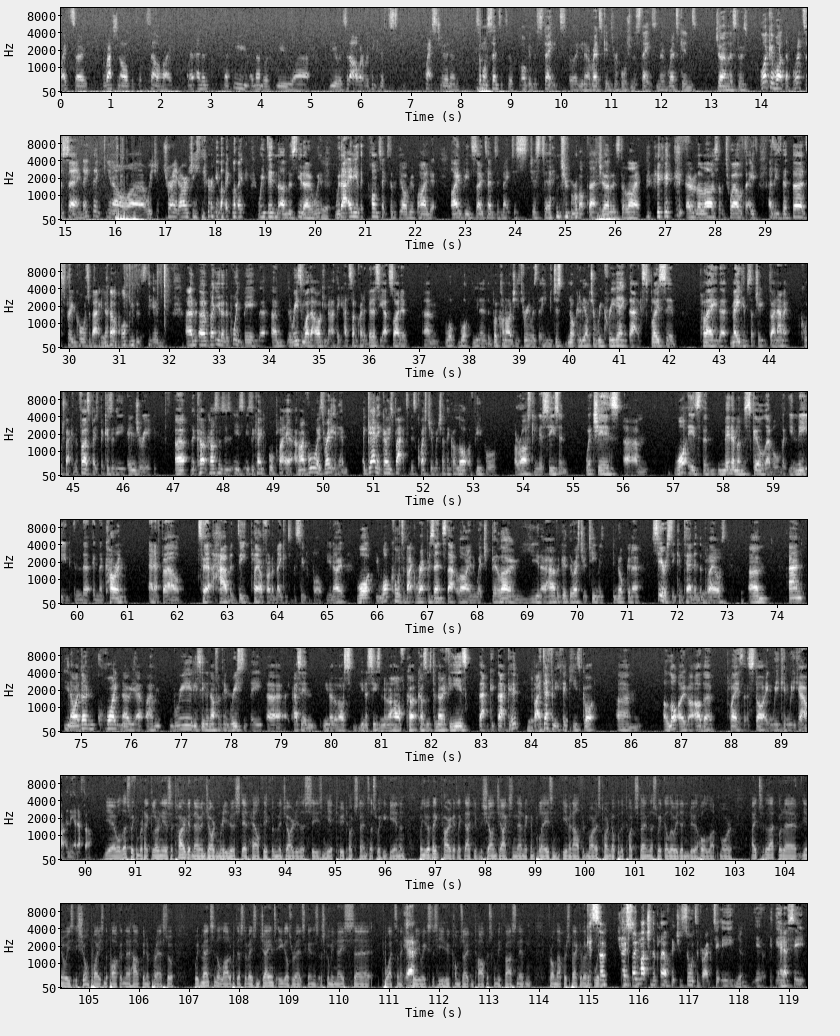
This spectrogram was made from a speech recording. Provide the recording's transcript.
right? So the rationale was that sell high. And, and a, a, few, I remember a few uh, viewers said, "Oh, what a ridiculous question!" And someone sent it to a blog in the states, uh, you know, Redskins report in the states, and the Redskins journalist was, "Look at what the Brits are saying. They think, you know, uh, we should trade RG three like like we didn't understand, you know, we, yeah. without any of the context of the argument behind it." I've been so tempted, mate, just just to drop that journalist a line over the last sort of twelve to eight, as he's the third string quarterback yeah. now on the skins. And uh, but you know the point being that um, the reason why that argument I think had some credibility outside of um, what what you know the book on RG three was that he was just not going to be able to recreate that explosive play that made him such a dynamic quarterback in the first place because of the injury. Uh, that Kirk Cousins is, is, is a capable player, and I've always rated him again, it goes back to this question, which I think a lot of people are asking this season, which is um, what is the minimum skill level that you need in the in the current NFL to have a deep playoff run and make it to the Super Bowl? You know, what what quarterback represents that line? Which below, you know, however good the rest of your team is, you're not going to seriously contend in the yeah. playoffs. Um, and you know, I don't quite know yet. I haven't really seen enough of him recently, uh, as in you know the last you know season and a half Cousins to know if he is that that good. Yeah. But I definitely think he's got um, a lot over other players that are starting week in week out in the NFL. Yeah, well, this week in particular, and he has a target now in Jordan Reed, who has stayed healthy for the majority of this season. He had two touchdowns this week again, and when you have a big target like that, you have DeSean Jackson then making plays, and even Alfred Morris turned up with a touchdown this week, although he didn't do a whole lot more outside of that. But uh, you know, he's, he's shown poise in the pocket, and I have been impressed. So we've mentioned a lot about this division: Giants, Eagles, Redskins. It's going to be nice uh, to watch the next Yeah. three weeks to see who comes out on top. It's going to be fascinating from that perspective. Because you know, so much of the playoff picture is sorted, right? Particularly Yeah. in the NFC.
